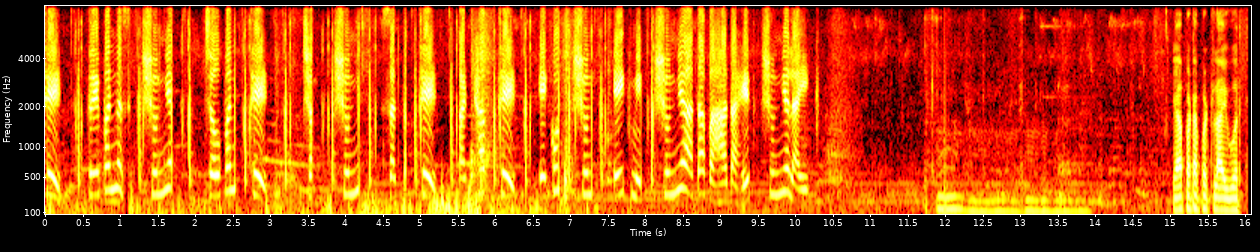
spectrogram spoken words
थेट त्रेपन्न शून्य चौपन्न थेट छ- शून्य सत्तर थेट अठ्ठा थेट एकोण शून्य एक मी शून्य आता पाहत आहेत शून्य लाईक या पटापट लाईव्हवरती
